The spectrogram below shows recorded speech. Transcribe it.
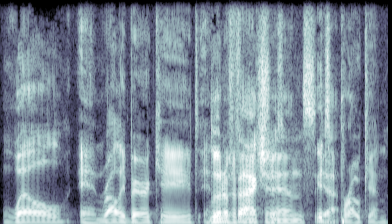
well and rally barricade and Luna Luna Factions, it's yeah. broken,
